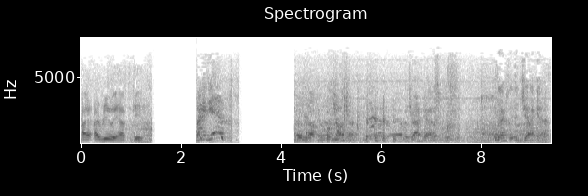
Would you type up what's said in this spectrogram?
I, I really have to pee. No, you're not gonna put me on there. I'm a jackass. He's actually a jackass.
